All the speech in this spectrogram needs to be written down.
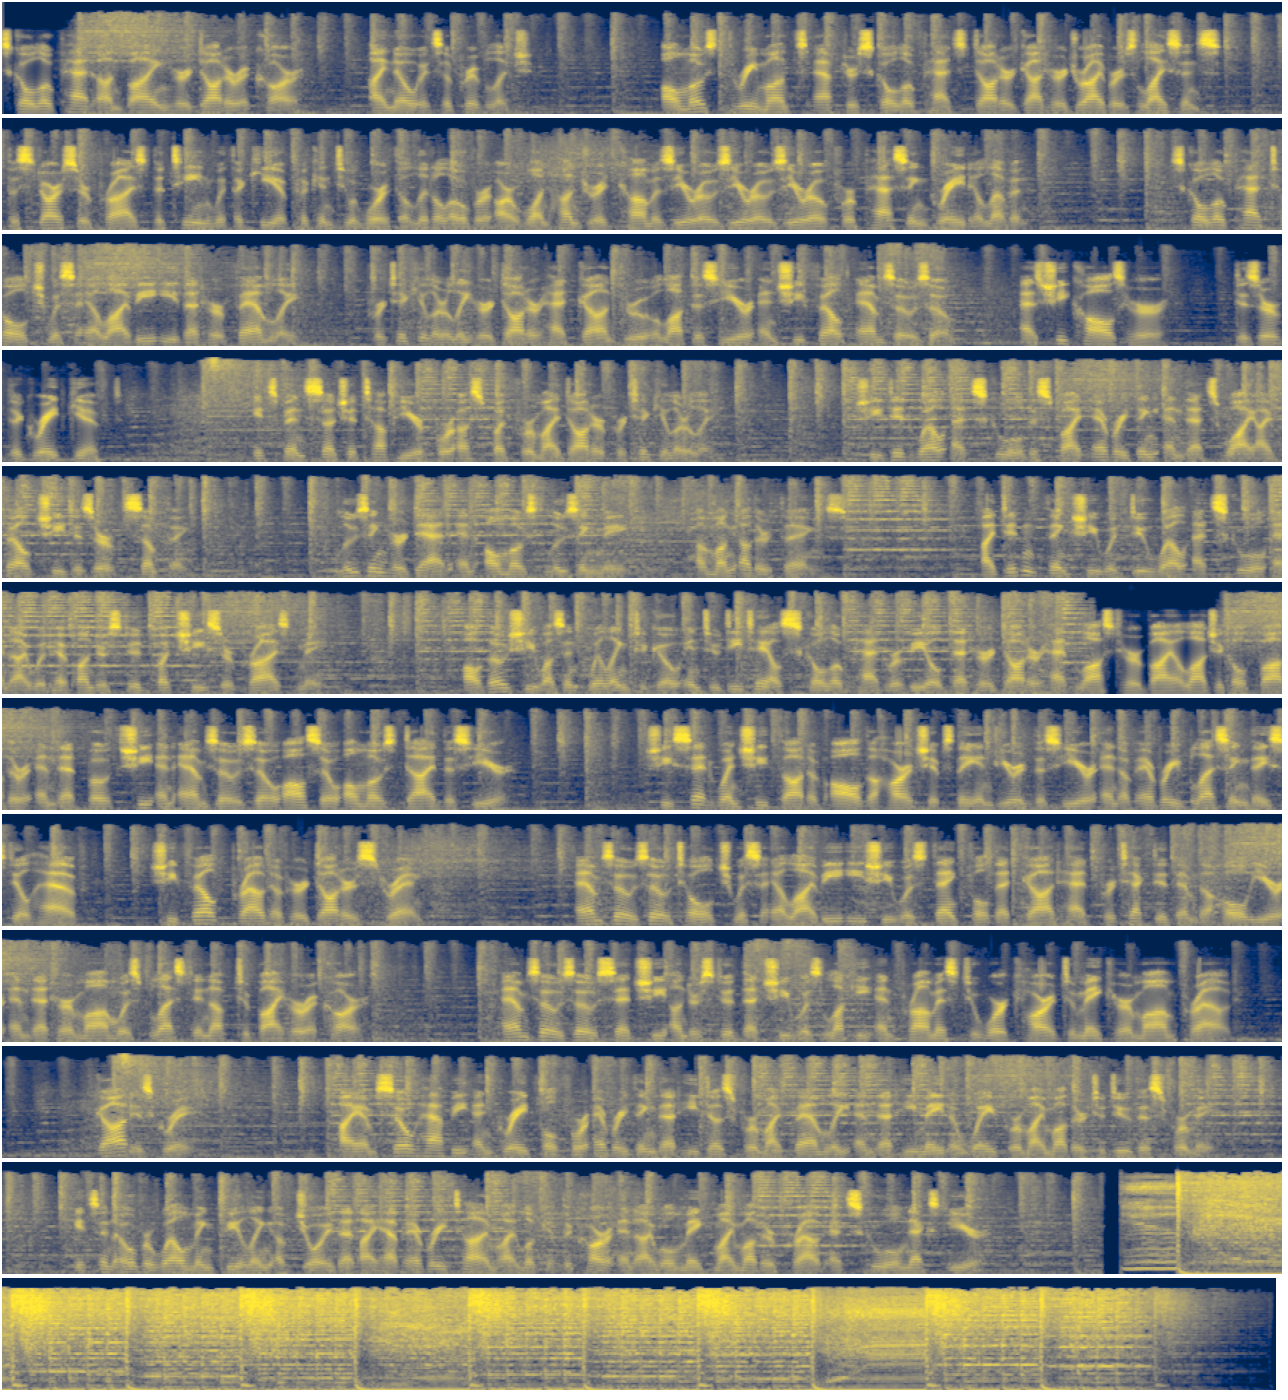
Skolopad on buying her daughter a car, I know it's a privilege. Almost three months after Skolopad's daughter got her driver's license, the star surprised the teen with a Kia Picanto worth a little over R100,000 for passing grade 11. Skolopat told TshisaLIVE that her family, particularly her daughter had gone through a lot this year and she felt Amzozo, as she calls her, deserved a great gift. It's been such a tough year for us but for my daughter particularly. She did well at school despite everything and that's why I felt she deserved something. Losing her dad and almost losing me, among other things. I didn't think she would do well at school and I would have understood but she surprised me. Although she wasn't willing to go into details Skolopad revealed that her daughter had lost her biological father and that both she and Amzozo also almost died this year. She said when she thought of all the hardships they endured this year and of every blessing they still have, she felt proud of her daughter's strength. Amzozo told TshisaLIVE she was thankful that God had protected them the whole year and that her mom was blessed enough to buy her a car. Amzozo said she understood that she was lucky and promised to work hard to make her mom proud. God is great. I am so happy and grateful for everything that he does for my family and that he made a way for my mother to do this for me. It's an overwhelming feeling of joy that I have every time I look at the car and I will make my mother proud at school next year.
